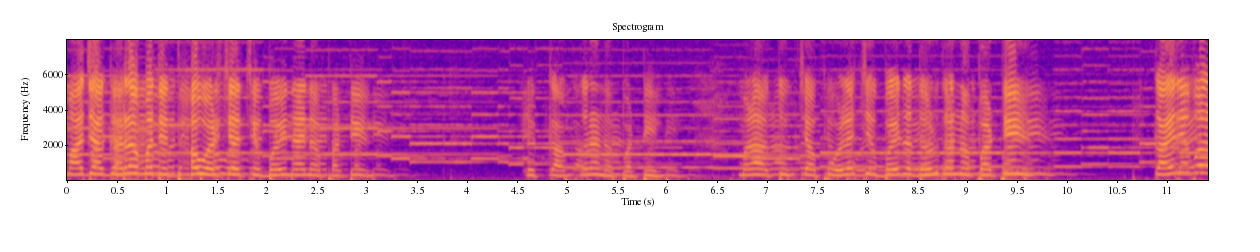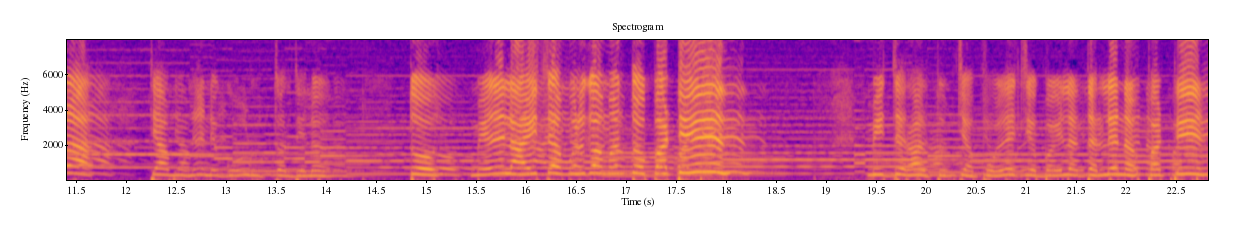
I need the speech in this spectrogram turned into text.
माझ्या घरामध्ये दहा वर्षाची बहीण आहे ना पाटील. एक काम करा ना पाटील. मला तुमच्या पोळ्याचे बैल धरू द्या ना पाटील. काय रे बाळा? त्या मुलाने गोड उत्तर दिलं. तो मेलेला आईचा मुलगा म्हणतो पाटील मी जर आज तुमच्या पोळ्याचे बैल धरले ना पाटील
